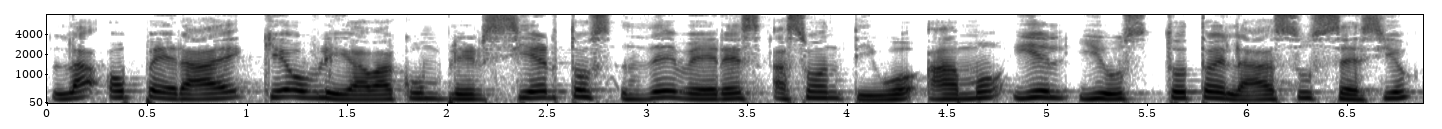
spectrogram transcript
La operae, que obligaba a cumplir ciertos deberes a su antiguo amo, y el ius tutela sucesio,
